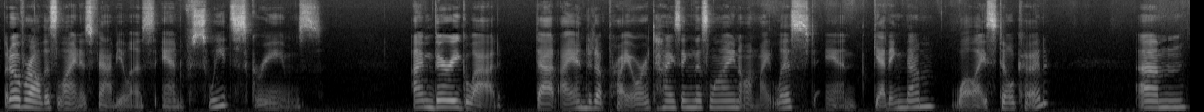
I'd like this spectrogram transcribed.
But overall, this line is fabulous and sweet screams. I'm very glad that I ended up prioritizing this line on my list and getting them while I still could. Um,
